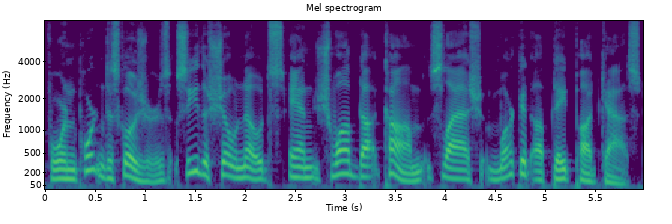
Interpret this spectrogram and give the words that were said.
For important disclosures, see the show notes and schwab.com slash market update podcast.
